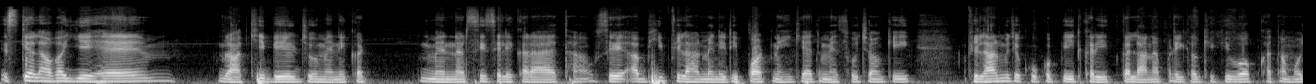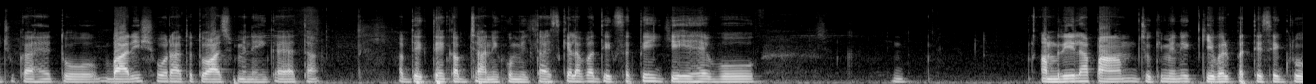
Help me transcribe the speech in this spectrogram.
इसके अलावा ये है राखी बेल जो मैंने कट मैं नर्सी से लेकर आया था, उसे अभी फ़िलहाल मैंने रिपोर्ट नहीं किया तो मैं सोचा हूँ कि फ़िलहाल मुझे कोकोपीट ख़रीद कर लाना पड़ेगा, क्योंकि वो अब ख़त्म हो चुका है। तो बारिश हो रहा था तो आज मैं नहीं गया था। अब देखते हैं कब जाने को मिलता है। इसके अलावा देख सकते हैं, ये है वो अमरेला पाम, जो कि मैंने केवल पत्ते से ग्रो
